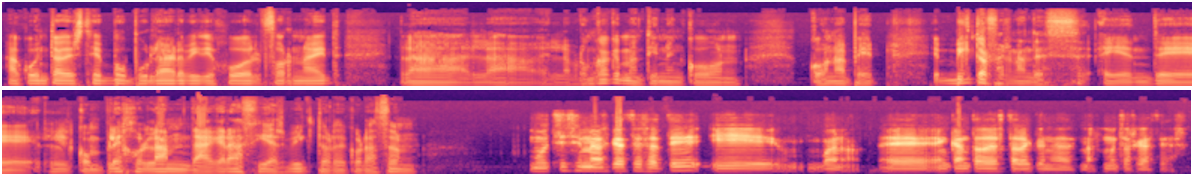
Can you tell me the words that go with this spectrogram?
a cuenta de este popular videojuego del Fortnite, la, la, bronca que mantienen con, con Apple. Víctor Fernández, eh, del complejo Lambda. Gracias, Víctor, de corazón. Muchísimas gracias a ti y, bueno, eh, encantado de estar aquí una vez más. Muchas gracias.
